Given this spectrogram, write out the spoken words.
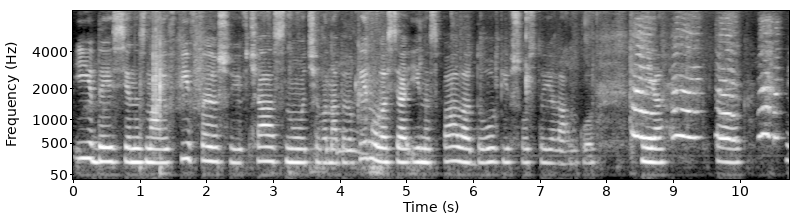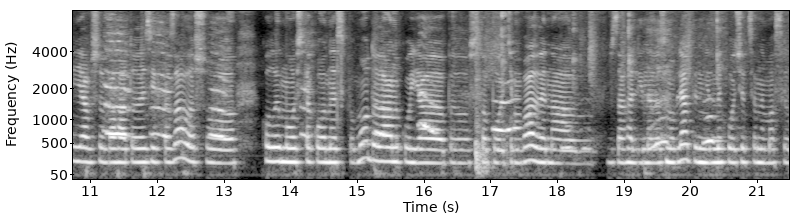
І десь, я не знаю, в пів першої, в час ночі вона прокинулася і не спала до пів шостої ранку. Я, так, я вже багато разів казала, що коли ми ось тако не спимо до ранку, я просто потім варена, взагалі не розмовляти, ні- не хочеться, нема сил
